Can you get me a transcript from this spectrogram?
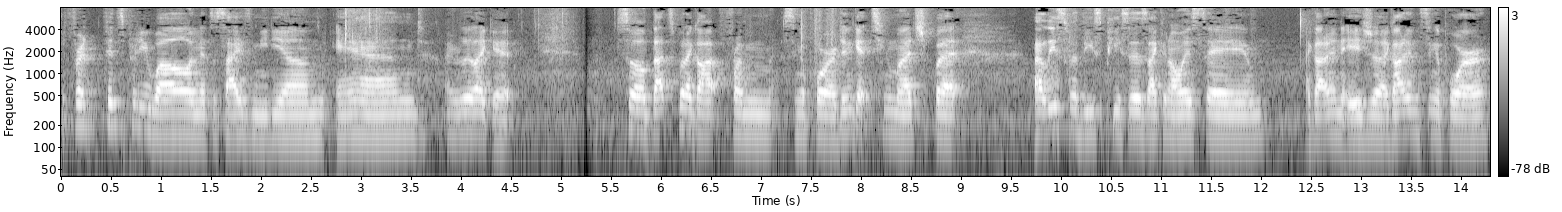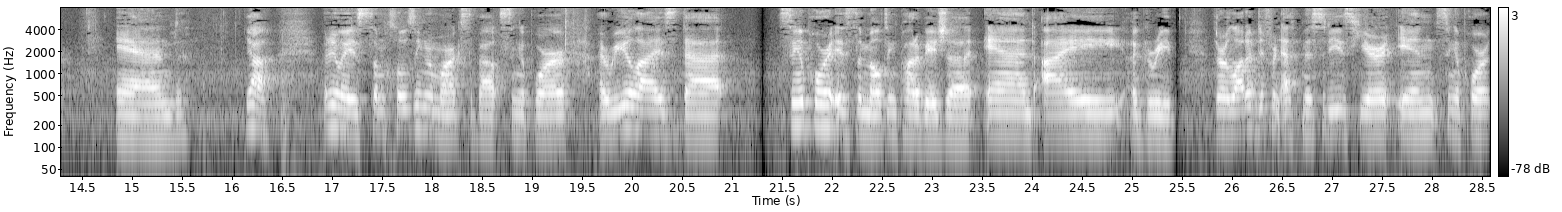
It fits pretty well and it's a size medium and I really like it. So that's what I got from Singapore. I didn't get too much, but at least with these pieces I can always say I got it in Asia, I got it in Singapore, and yeah. But anyways, some closing remarks about Singapore. I realized that Singapore is the melting pot of Asia, and I agree. There are a lot of different ethnicities here in Singapore.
